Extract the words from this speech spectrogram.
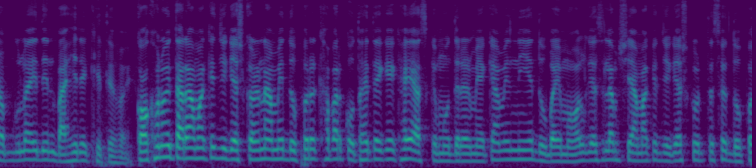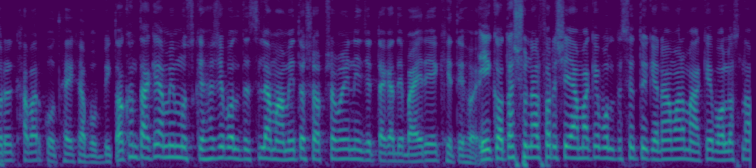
সবগুলো এই দিন বাহিরে খেতে হয়। কখনোই তারা আমাকে জিজ্ঞেস করে না, আমি দুপুরের খাবার কোথায় থেকে খাই? আজকে মুদের মেয়েকে আমি নিয়ে দুবাই মহল গেছিলাম, সে আমাকে জিজ্ঞেস করতেছে, দুপুরের খাবার কোথায় খাব? তখন তাকে আমি মুসকে হাসি বলতেছিলাম, আমি তো সবসময় নিজের টাকা দিয়ে বাইরে খেতে হয়। এই কথা শোনার পরে সে আমাকে বলতেছে, তুই কেন আমার মাকে বলস না,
